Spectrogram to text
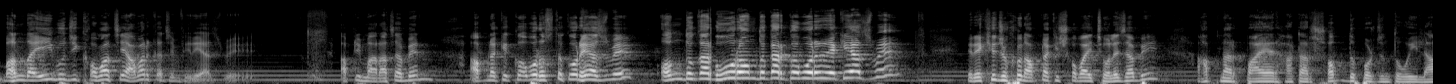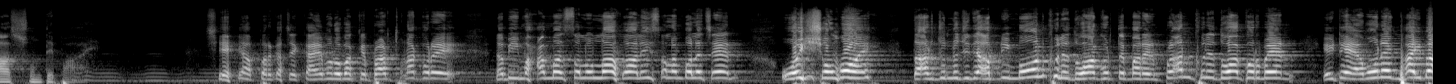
বান্দা এই বুঝি ক্ষমা চেয়ে আমার কাছে ফিরে আসবে। আপনি মারা যাবেন, আপনাকে কবরস্থ করে আসবে, অন্ধকার, ঘোর অন্ধকার কবরে রেখে আসবে। রেখে যখন আপনাকে সবাই চলে যাবে, আপনার পায়ের হাঁটার শব্দ পর্যন্ত ওই লাশ শুনতে পায়। সে আপনার কাছে কায়মনোবাক্যে প্রার্থনা করে, নবী মোহাম্মদ সাল্লাহ আলি সাল্লাম বলেছেন, ওই সময় তার জন্য যদি আপনি মন খুলে দোয়া করতে পারেন, প্রাণ খুলে দোয়া করবেন, এটা এমন এক ভাইবা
